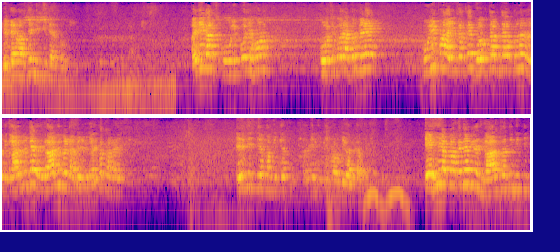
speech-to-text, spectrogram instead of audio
ਵਿਦਿਆ ਵਾਸਤੇ ਨੀਤੀ ਤਿਆਰ ਕਰੋ। ਅਜੇ ਗੱਲ, ਸਕੂਲ ਇੱਕੋ ਜਿਹੇ ਕੋਚਿੰਗ ਬਰਾਬਰ ਮਿਲੇ। ਪੂਰੀ ਪੜ੍ਹਾਈ ਕਰਕੇ ਯੋਗਤਾ ਮੁਤਾਬਕ ਉਹਨਾਂ ਨੂੰ ਰੁਜ਼ਗਾਰ ਮਿਲੇ ਰੁਜ਼ਗਾਰ ਵੀ ਮਿਲਦਾ, ਬੇਰੁਜ਼ਗਾਰੀ ਪੱਖਾ ਮਿਲੇ। ਇਹ ਨੀਤੀ ਆਪਾਂ ਵਿਦਿਆ ਪ੍ਰਤੀ ਨੀਤੀ ਬਣਾਉਣ ਦੀ ਗੱਲ ਕਰਦੇ ਇਹੀ ਆਪਾਂ ਕਹਿੰਦੇ ਵੀ ਰੁਜ਼ਗਾਰ ਪ੍ਰਤੀ ਨੀਤੀ।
